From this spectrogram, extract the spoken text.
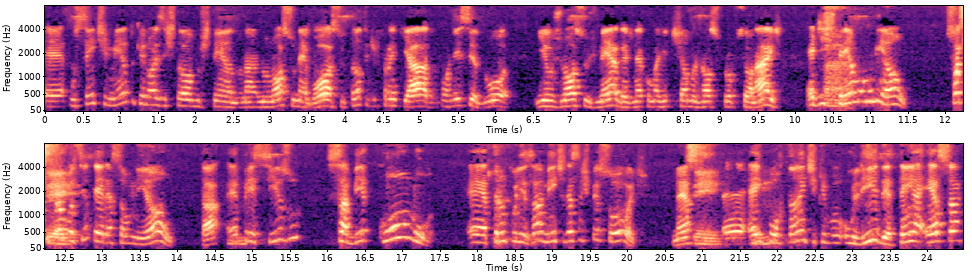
é, o sentimento que nós estamos tendo na, no nosso negócio, tanto de franqueado, fornecedor e os nossos megas, né, como a gente chama os nossos profissionais, é de extrema união. Só que para você ter essa união, tá, é preciso saber como é, tranquilizar a mente dessas pessoas. Né? É, é importante que o líder tenha essa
